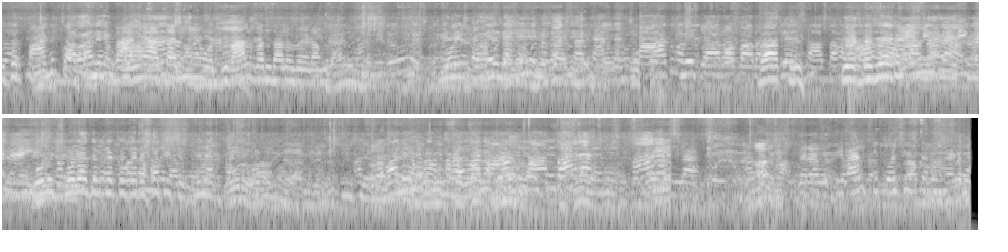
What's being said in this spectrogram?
उधर पानी पानी आता नहीं है। वो दीवार बंदा लो मैडम बात ये बजे वो भी छोड़ा तो कहते जरा पति से बिना दीवार की कोशिश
